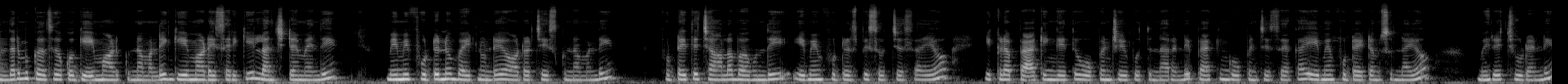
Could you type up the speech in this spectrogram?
అందరం కలిసి ఒక గేమ్ ఆడుకున్నామండి. గేమ్ ఆడేసరికి లంచ్ టైం అయింది. మేము ఈ ఫుడ్ను బయట నుండే ఆర్డర్ చేసుకున్నామండి. ఫుడ్ అయితే చాలా బాగుంది. ఏమేమి ఫుడ్ రెసిపీస్ వచ్చేసాయో ఇక్కడ ప్యాకింగ్ అయితే ఓపెన్ చేయబోతున్నారండి. ప్యాకింగ్ ఓపెన్ చేశాక ఏమేమి ఫుడ్ ఐటమ్స్ ఉన్నాయో మీరే చూడండి.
